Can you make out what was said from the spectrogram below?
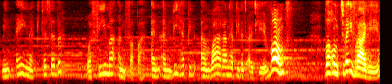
Min aina iktasaba wa fima anfaqa. En aan wie heb je, en waaraan heb je het uitgegeven? Want, waarom twee vragen hier?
